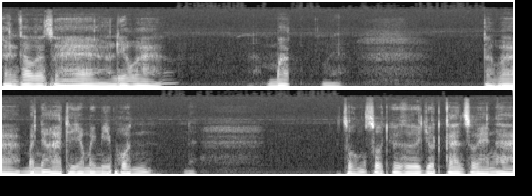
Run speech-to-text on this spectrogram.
การเข้ากระแสเรียกว่ามักแต่ว่ามันยังอาจจะยังไม่มีผล สูงสุดก็คือหยุดการแสวงหา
